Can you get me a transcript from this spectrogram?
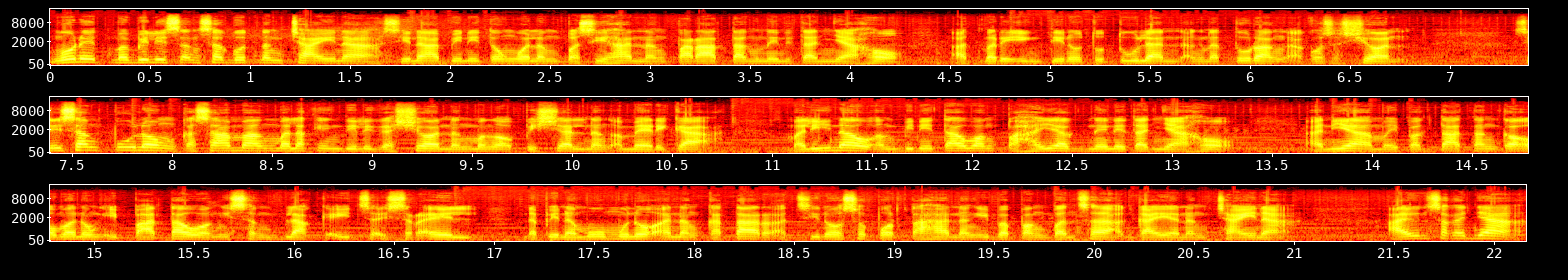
Ngunit mabilis ang sagot ng China, sinabi nitong walang basihan ng paratang ni Netanyahu at mariing tinututulan ang naturang akusasyon. Sa isang pulong kasama ang malaking delegasyon ng mga opisyal ng Amerika, malinaw ang binitawang pahayag ni Netanyahu. Aniya may pagtatangka o manong ipataw ang isang blockade sa Israel na pinamumunuan ng Qatar at sinusuportahan ng iba pang bansa gaya ng China. Ayon sa kanya,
